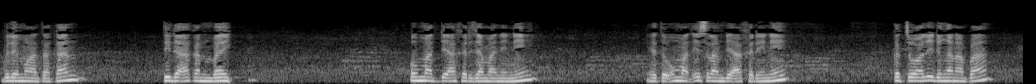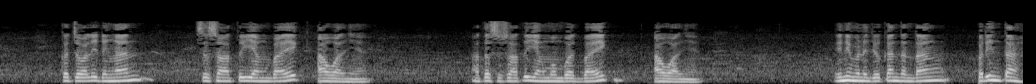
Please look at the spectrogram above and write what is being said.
Beliau mengatakan tidak akan baik umat di akhir zaman ini yaitu umat Islam di akhir ini kecuali dengan apa? Kecuali dengan sesuatu yang baik awalnya atau sesuatu yang membuat baik awalnya. Ini menunjukkan tentang perintah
